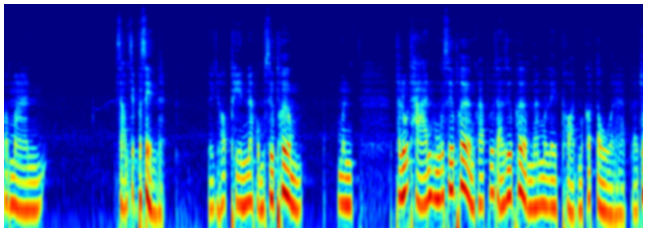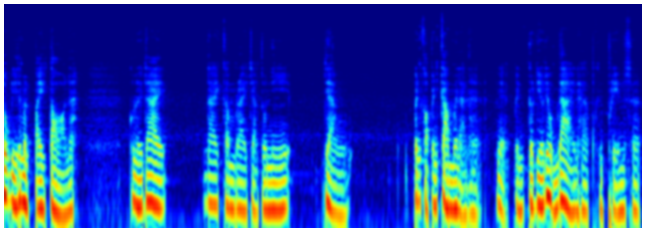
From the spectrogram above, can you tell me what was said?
ประมาณ 30%นต์ะโดยเฉพาะพินนะผมซื้อเพิ่ม มันทะลุฐานผมก็ซื้อเพิ่มครับทะลุฐานซื้อเพิ่มนะมันเลยพอร์ตมันก็โตนะครับ แล้วโชคดีที่มันไปต่อนะ ก็เลยได้ได้กำไรจากตัวนี้อย่างเป็นกอบเป็นกำไปแหละนะฮะเนี่ยเป็นตัวเดียวที่ผมได้นะครับ คือ Prince นะ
